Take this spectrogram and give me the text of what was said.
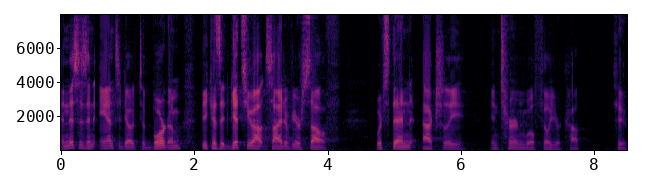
And this is an antidote to boredom because it gets you outside of yourself, which then actually, in turn, will fill your cup too.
